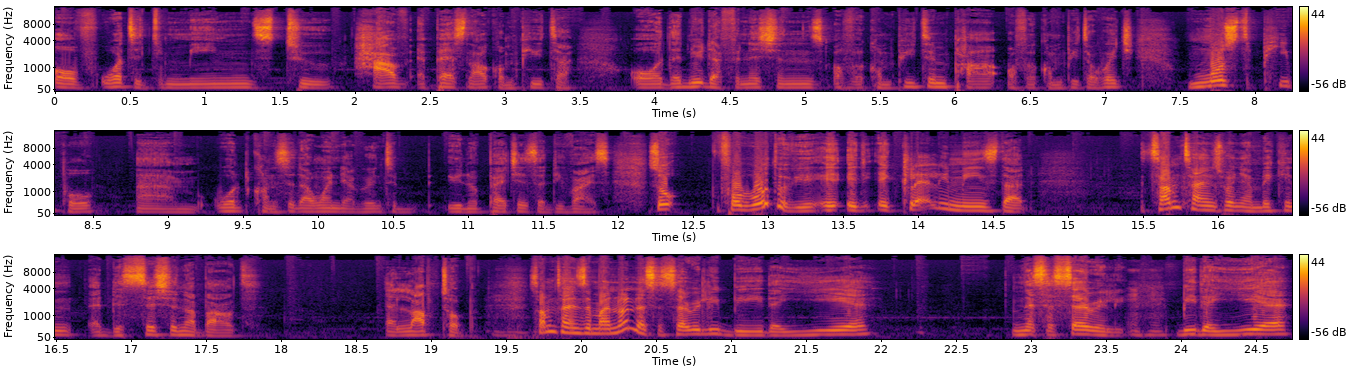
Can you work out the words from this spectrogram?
of what it means to have a personal computer or the new definitions of a computing power of a computer, which most people um, would consider when they're going to, you know, purchase a device. So for both of you, it, it, it clearly means that sometimes when you're making a decision about a laptop, sometimes it might not necessarily be the year necessarily mm-hmm. be the year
